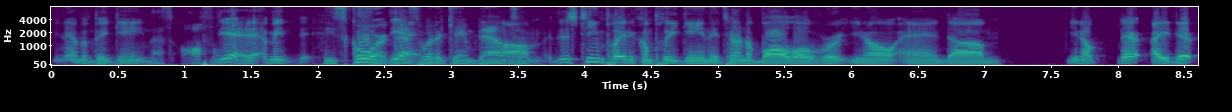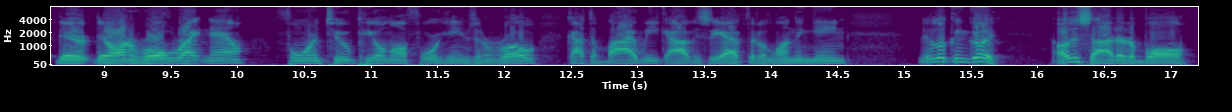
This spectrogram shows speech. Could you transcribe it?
You didn't have a big game. That's awful. Yeah, I mean, He scored. That's what it came down to. Um, this team played a complete game. They turned the ball over, you know, and um, you know they're hey they're they're they're on a roll right now. Four and two, peeling off four games in a row. Got the bye week, obviously after the London game. They're looking good. Other side of the ball,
